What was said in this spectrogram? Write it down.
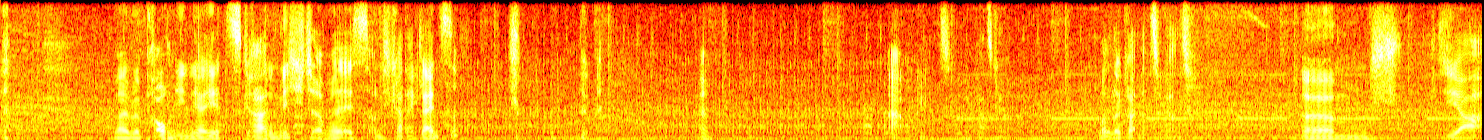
Weil wir brauchen ihn ja jetzt gerade nicht, aber er ist auch nicht gerade der kleinste. ähm. Ah, okay, jetzt rückwärts gehen. Wollte gerade nicht so ganz. Ähm, ja.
